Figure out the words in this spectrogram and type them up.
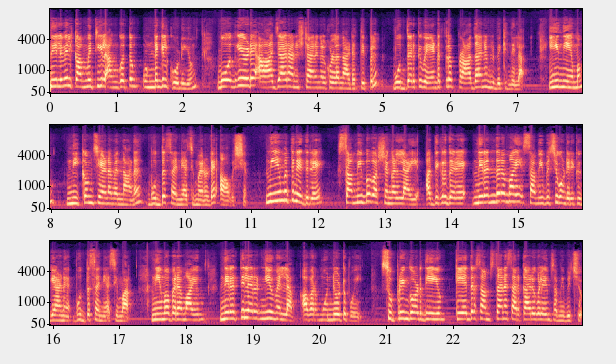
നിലവിൽ കമ്മിറ്റിയിൽ അംഗത്വം ഉണ്ടെങ്കിൽ കൂടിയും ബോധ്ഗയുടെ ആചാര അനുഷ്ഠാനങ്ങൾക്കുള്ള നടത്തിപ്പിൽ ബുദ്ധർക്ക് വേണ്ടത്ര പ്രാധാന്യം ലഭിക്കുന്നില്ല. ഈ നിയമം നീക്കം ചെയ്യണമെന്നാണ് ബുദ്ധ സന്യാസിമാരുടെ ആവശ്യം. നിയമത്തിനെതിരെ സമീപ വർഷങ്ങളിലായി അധികൃതരെ നിരന്തരമായി സമീപിച്ചുകൊണ്ടിരിക്കുകയാണ് ബുദ്ധ സന്യാസിമാർ. നിയമപരമായും നിരത്തിലിറങ്ങിയുമെല്ലാം അവർ മുന്നോട്ടു പോയി. സുപ്രീം കോടതിയെയും കേന്ദ്ര സംസ്ഥാന സർക്കാരുകളെയും സമീപിച്ചു.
